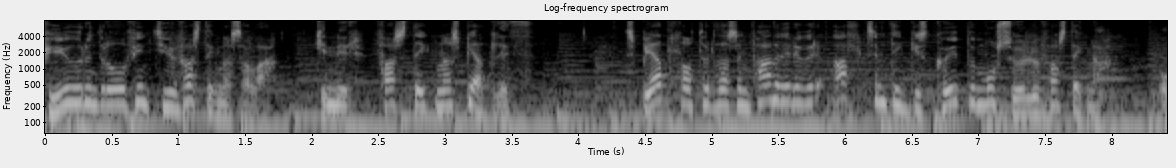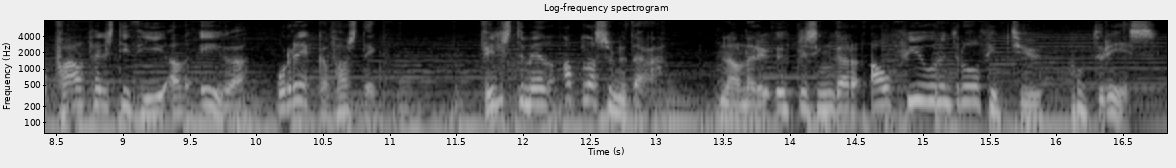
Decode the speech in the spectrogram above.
450 fasteignasala kynir fasteigna spjallið. Spjalláttur það sem farið er yfir allt sem tengist kaupum og sölu fasteigna og hvað felst í því að eiga og reka fasteign. Fylgstu með alla sunnudaga. Nánari upplýsingar á 450.is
